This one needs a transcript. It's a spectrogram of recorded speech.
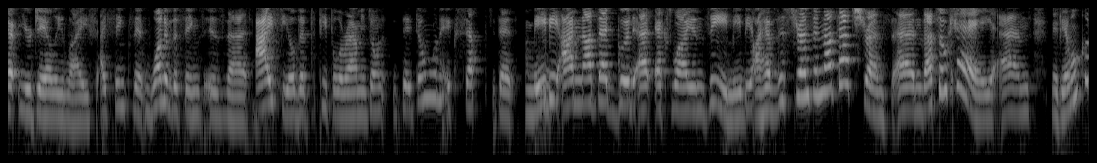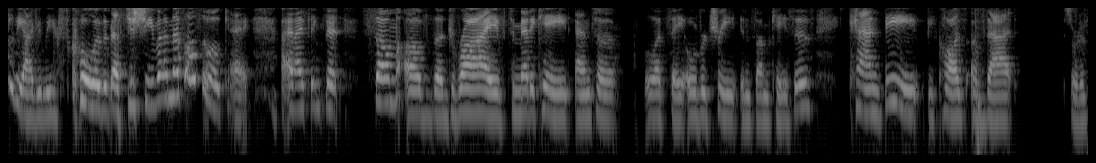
uh, your daily life. I think that one of the things is that I feel that the people around me don't they don't want to accept that maybe I'm not that good at X, Y, and Z. Maybe I have this strength and not that strength, and that's okay. And maybe I won't go to the Ivy League school or the best yeshiva, and that's also okay. And I think that some of the drive to medicate and to let's say overtreat in some cases can be because of that sort of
